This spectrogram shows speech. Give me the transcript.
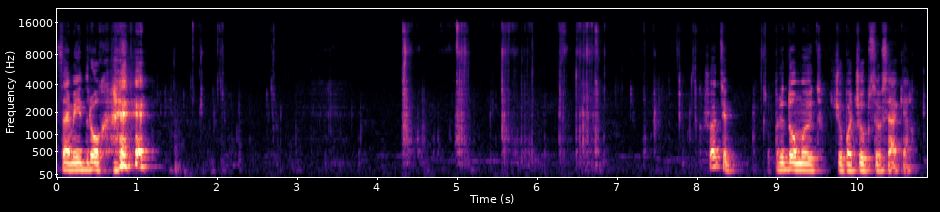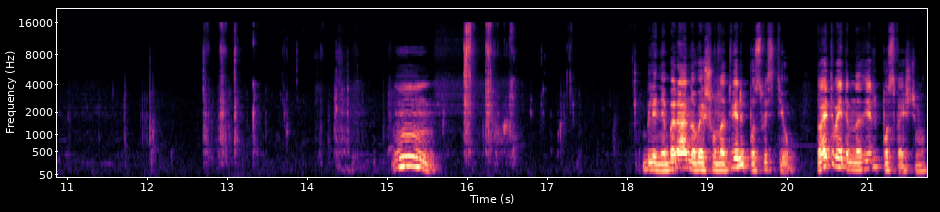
Це мій друг. Ці придумують чупа-чупси всякі? Ммм. Блін, я реально вийшов на двір і посвистів. Давайте вийдемо на двір і посвищимо.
